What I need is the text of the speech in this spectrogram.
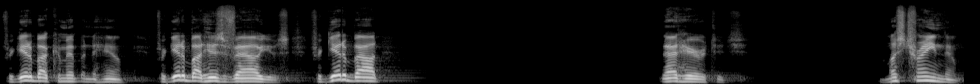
Forget about commitment to Him. Forget about His values. Forget about that heritage. Let's train them.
